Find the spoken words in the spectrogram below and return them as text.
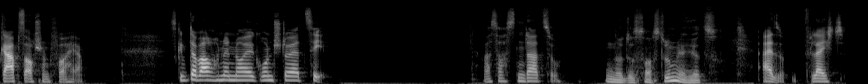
Gab es auch schon vorher. Es gibt aber auch eine neue Grundsteuer C. Was sagst du denn dazu? Na, das sagst du mir jetzt. Also, vielleicht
